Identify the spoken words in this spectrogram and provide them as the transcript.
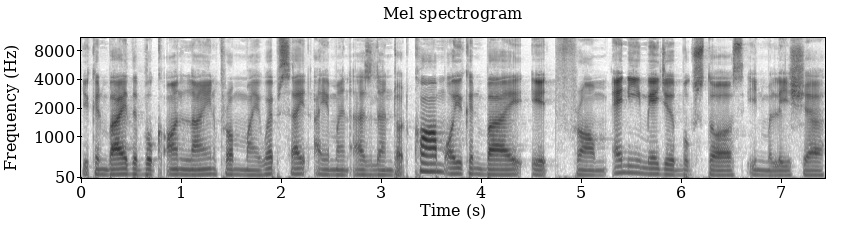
you can buy the book online from my website aimanazlan.com or you can buy it from any major bookstores in Malaysia,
